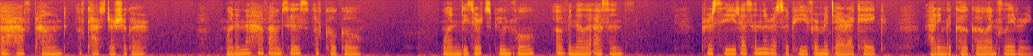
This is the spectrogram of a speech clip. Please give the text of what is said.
a half pound of castor sugar, one and a half ounces of cocoa, one dessert spoonful of vanilla essence, Proceed as in the recipe for Madeira cake, adding the cocoa and flavoring.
